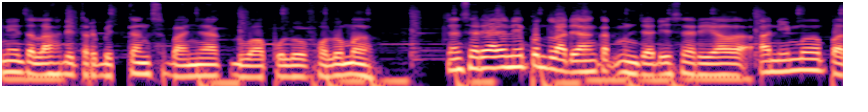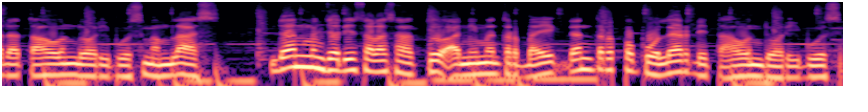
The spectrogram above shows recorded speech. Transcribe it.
ini telah diterbitkan sebanyak 20 volume. Dan serial ini pun telah diangkat menjadi serial anime pada tahun 2019 dan menjadi salah satu anime terbaik dan terpopuler di tahun 2019.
